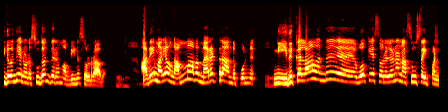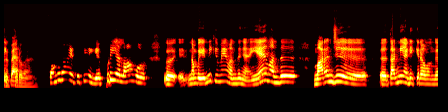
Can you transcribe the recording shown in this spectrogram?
இது வந்து என்னோட சுதந்திரம் அப்படின்னு சொல்றா அவ. அதே மாதிரி அவங்க அம்மாவை மிரட்டுற அந்த பொண்ணு நீ இதுக்கெல்லாம் வந்து ஓகே சொல்லலைன்னா நான் சூசைட் பண்ணிப்பேன். சமுதாயத்துக்கு எப்படியெல்லாம் நம்ம என்னைக்குமே வந்துங்க ஏன் வந்து மறைஞ்சு தண்ணி அடிக்கிறவங்க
